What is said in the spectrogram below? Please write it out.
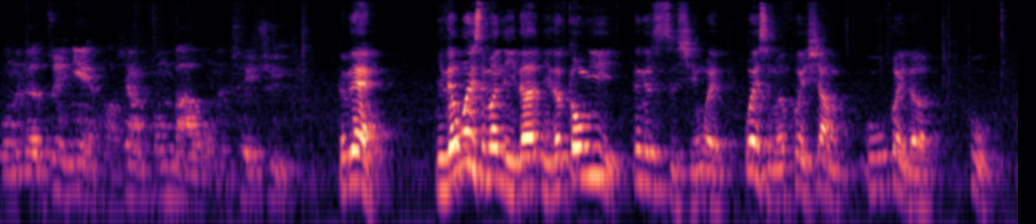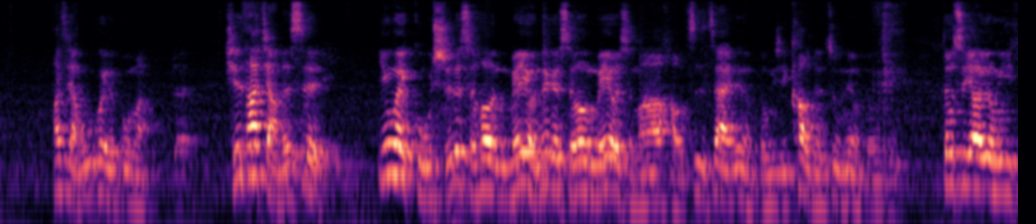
我们的罪孽好像风把我们吹去，对不对？你的为什么你的你的公义那个是指行为，为什么会像污秽的布？他是讲污秽的布吗？对，其实他讲的是，因为古时的时候没有那个时候没有什么好自在那种东西，靠得住那种东西，都是要用一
